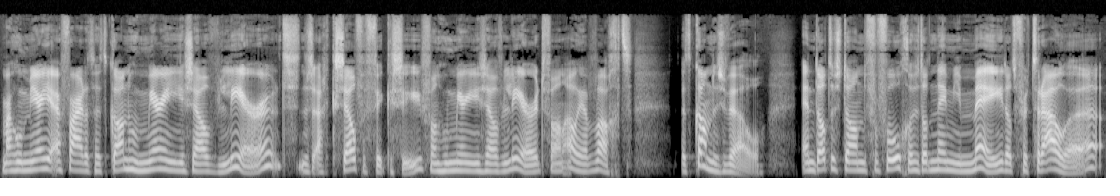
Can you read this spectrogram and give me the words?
Maar hoe meer je ervaart dat het kan, hoe meer je jezelf leert. Dus eigenlijk self-efficacy. Van hoe meer je jezelf leert van, oh ja, wacht. Het kan dus wel. En dat is dan vervolgens, dat neem je mee, dat vertrouwen,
